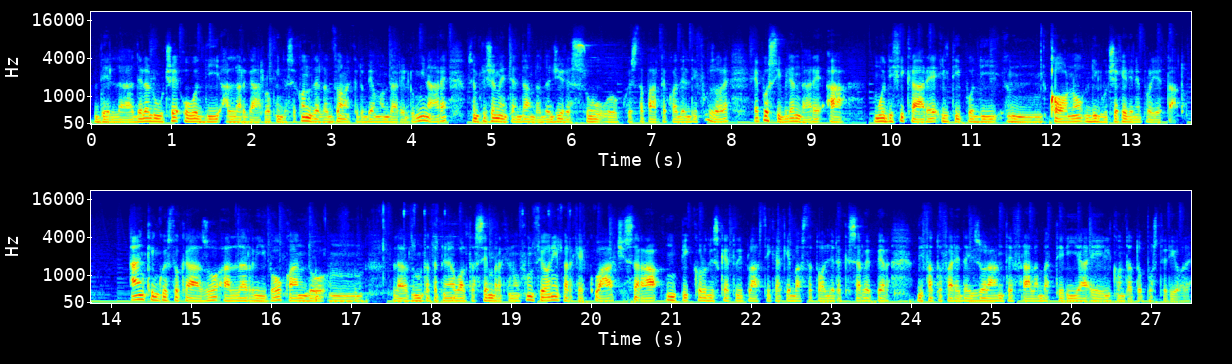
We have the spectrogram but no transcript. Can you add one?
della, della luce o di allargarlo. Quindi a seconda della zona che dobbiamo andare a illuminare semplicemente andando ad agire su questa parte qua del diffusore è possibile andare a modificare il tipo di um, cono di luce che viene proiettato Anche in questo caso all'arrivo, quando mh, mm, la smontata prima volta sembra che non funzioni perché qua ci sarà un piccolo dischetto di plastica che basta togliere che serve per di fatto fare da isolante fra la batteria e il contatto posteriore.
